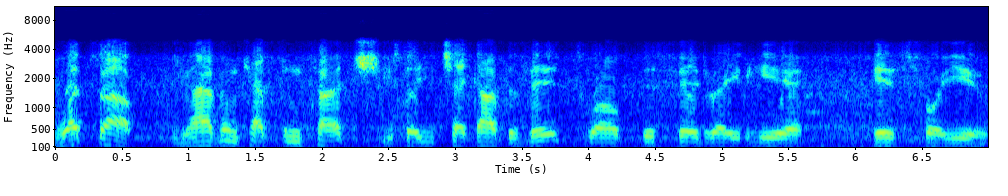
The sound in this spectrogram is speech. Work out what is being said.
what's up? You haven't kept in touch. You say you check out the vids. Well, this vid right here is for you.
